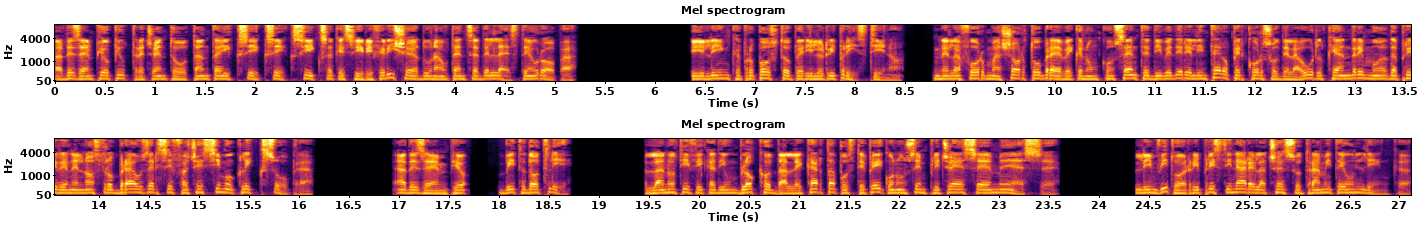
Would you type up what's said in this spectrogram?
ad esempio più 380 XXXX che si riferisce ad una utenza dell'Est Europa. Il link proposto per il ripristino, nella forma short o breve che non consente di vedere l'intero percorso della URL che andremmo ad aprire nel nostro browser se facessimo clic sopra. Ad esempio, bit.ly. La notifica di un blocco dalle carta postepay con un semplice sms. L'invito a ripristinare l'accesso tramite un link,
